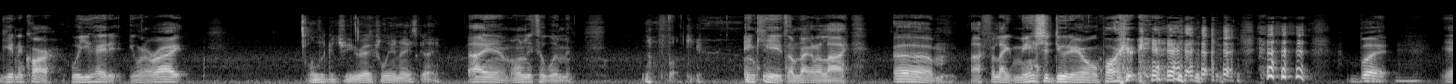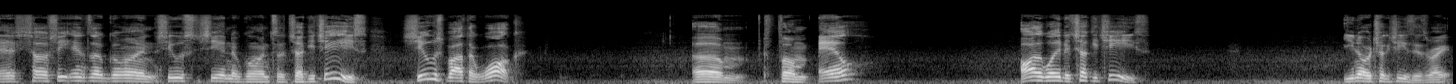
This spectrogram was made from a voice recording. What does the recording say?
get in the car. Where you headed? You want to ride?" I look at you. You're actually a nice guy. I am only to women. Fuck you. and kids. I'm not gonna lie. Um, I feel like men should do their own part. but yeah, so she ends up going. She was she ended up going to Chuck E. Cheese. She was about to walk. Um, from L all the way to Chuck E. Cheese. You know where Chuck E. Cheese is, right?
